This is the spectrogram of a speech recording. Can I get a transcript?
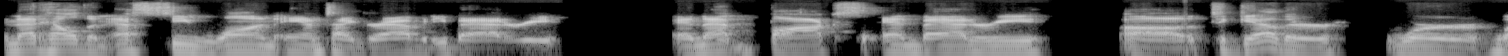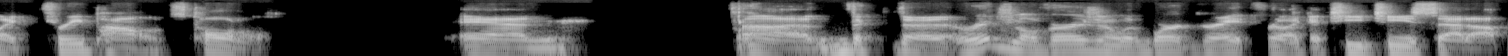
and that held an SC1 anti gravity battery, and that box and battery uh, together were like three pounds total, and uh, the the original version would work great for like a TT setup.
